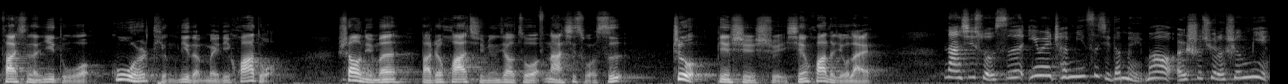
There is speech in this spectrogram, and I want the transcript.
发现了一朵孤而挺立的美丽花朵。少女们把这花取名叫做纳西索斯，这便是水仙花的由来。纳西索斯因为沉迷自己的美貌而失去了生命，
